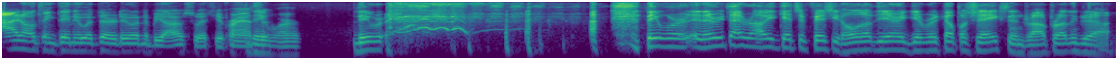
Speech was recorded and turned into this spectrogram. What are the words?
I don't think they knew what they were doing, to be honest with you, Francis. They weren't. They were. they were, and every time Robbie catch a fish, he'd hold up the air and give her a couple shakes, and then drop her on the ground.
